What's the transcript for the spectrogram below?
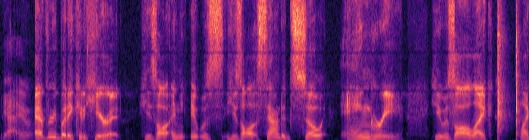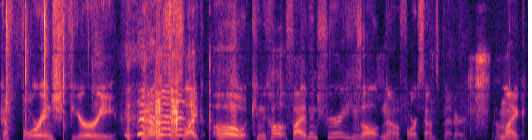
Yeah. ew. everybody could hear it. He's all, and it was, he's all, it sounded so angry. He was all like, like a four inch fury. And I was just like, oh, can we call it five inch fury? He's all, no, four sounds better. I'm like,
